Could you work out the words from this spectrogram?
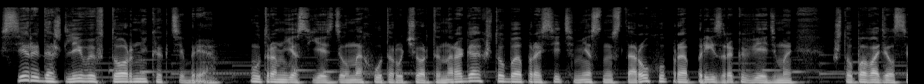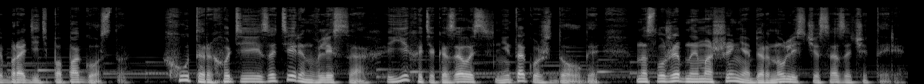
Серый дождливый вторник октября. Утром я съездил на хутор у черта на рогах, чтобы опросить местную старуху про призрак ведьмы, что повадился бродить по погосту. Хутор, хоть и затерян в лесах, ехать оказалось не так уж долго. На служебной машине обернулись часа за четыре.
